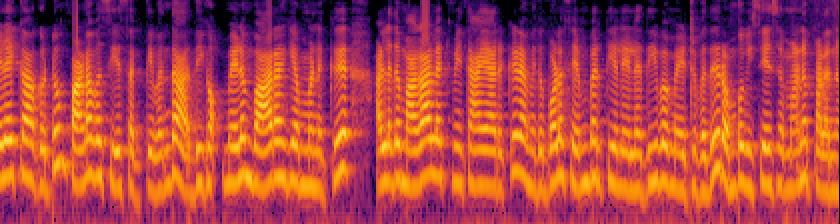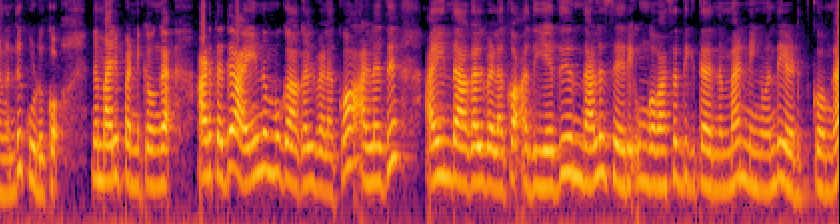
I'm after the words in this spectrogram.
இலைக்காகட்டும் பணவசிய சக்தி வந்து அதிகம். மேலும் வாராகி அம்மனுக்கு அல்லது மகாலட்சுமி தாயாருக்கு நம்ம இது போல் செம்பருத்தி இலையில் தீபம் ஏற்றுவது ரொம்ப விசேஷமான பலனை வந்து கொடுக்கும். இந்த மாதிரி பண்ணிக்கோங்க. அடுத்தது ஐந்து முக அகல் விளக்கோ அல்லது ஐந்து அகல் விளக்கோ அது எது இருந்தாலும் சரி உங்கள் வசதிக்கு தகுந்த மாதிரி நீங்கள் வந்து எடுத்துக்கோங்க.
